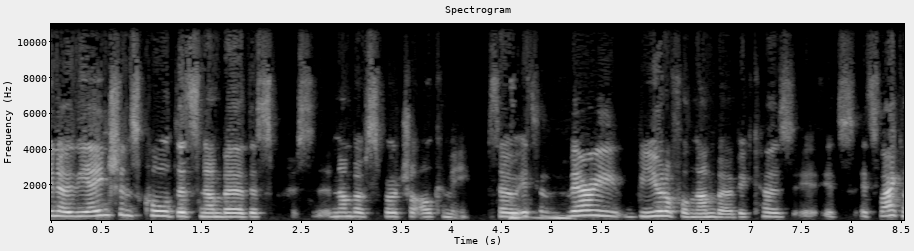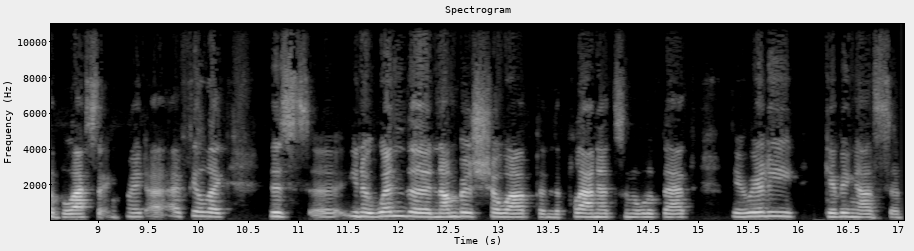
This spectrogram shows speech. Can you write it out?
you know, the ancients called this number this number of spiritual alchemy. So it's a very beautiful number because it's it's like a blessing, right? I, I feel like this, uh, you know, when the numbers show up and the planets and all of that, they're really giving us a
